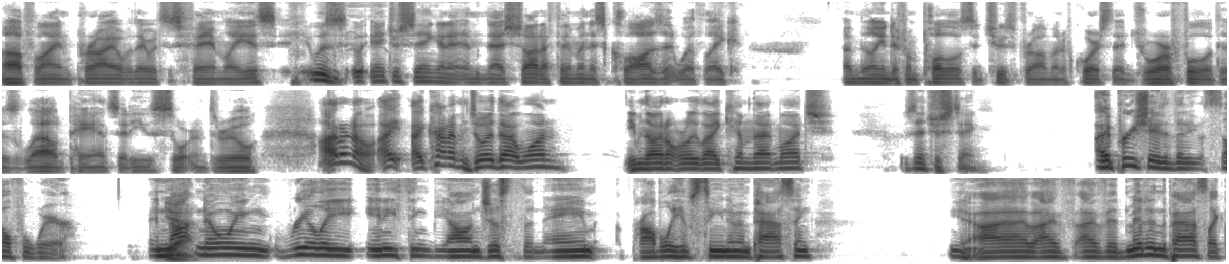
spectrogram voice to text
Uh, flying Pry over there with his family. It's it was interesting, and, and that shot of him in his closet with like a million different polos to choose from, and of course that drawer full of his loud pants that he was sorting through. I don't know. I, I kind of enjoyed that one, even though I don't really like him that much. It was interesting. I appreciated that he was self aware and Yeah. not knowing really anything beyond just the name. I Probably have seen him in passing. You know, I, I've I've admitted in the past, like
